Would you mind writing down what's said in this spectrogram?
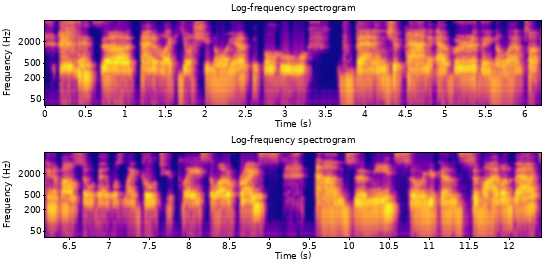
it's uh, kind of like Yoshinoya. People who been in Japan ever, they know what I'm talking about. So that was my go-to place. A lot of rice and uh, meat, so you can survive on that.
